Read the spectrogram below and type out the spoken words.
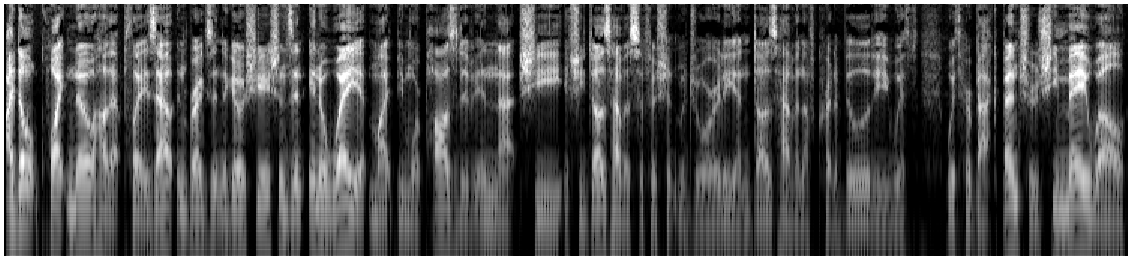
I don't quite know how that plays out in Brexit negotiations. In, in a way, it might be more positive in that she, if she does have a sufficient majority and does have enough credibility with, with her backbenchers, she may well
